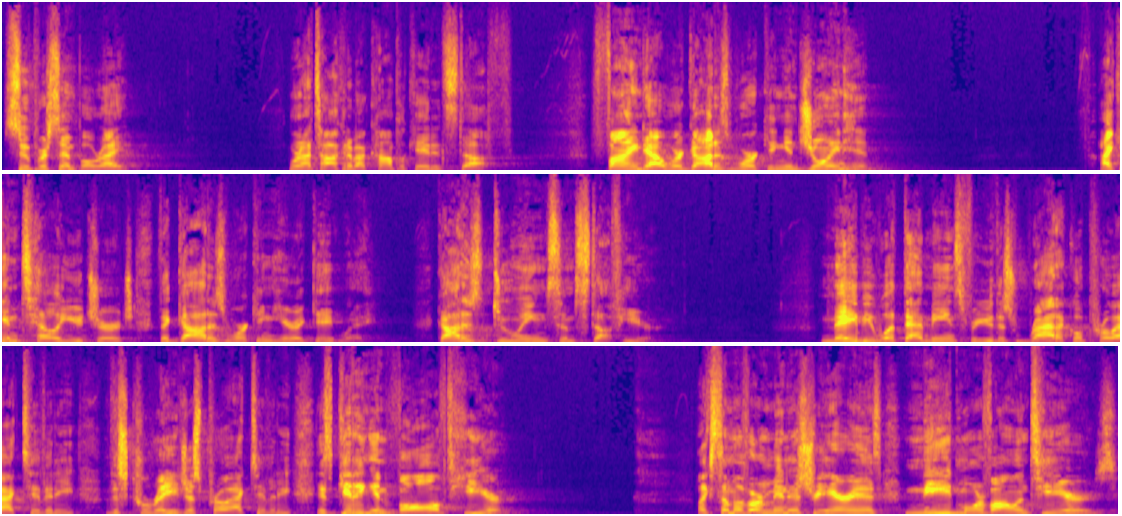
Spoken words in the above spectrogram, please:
Super simple, right? We're not talking about complicated stuff. Find out where God is working and join Him. I can tell you, church, that God is working here at Gateway. God is doing some stuff here. Maybe what that means for you, this radical proactivity, this courageous proactivity, is getting involved here. Like some of our ministry areas need more volunteers.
